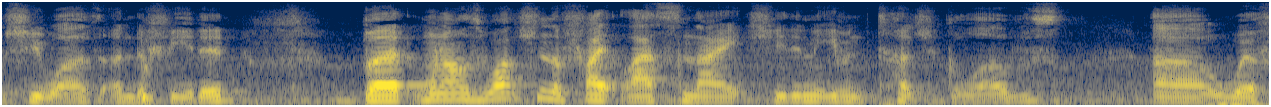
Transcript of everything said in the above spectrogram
she was undefeated. But when I was watching the fight last night, she didn't even touch gloves. Uh, with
